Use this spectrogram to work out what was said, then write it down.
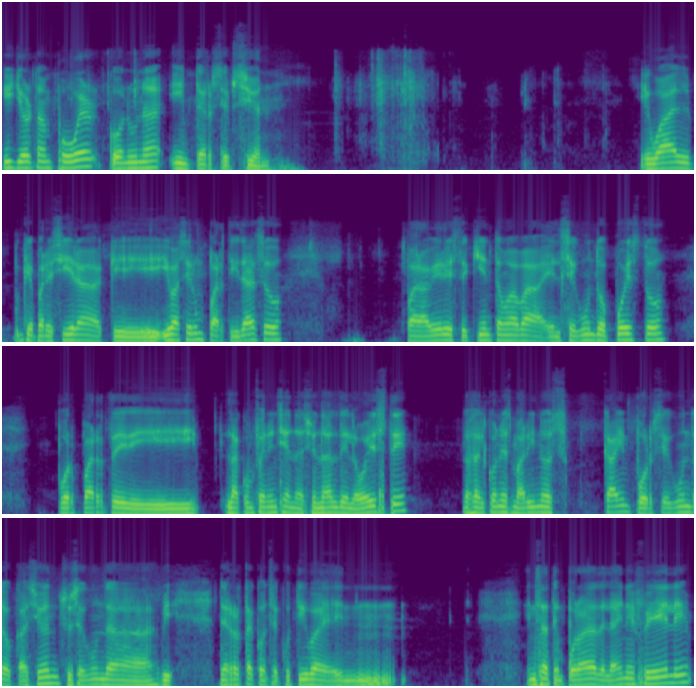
Y Jordan Power con una intercepción. Igual que pareciera que iba a ser un partidazo para ver este quién tomaba el segundo puesto por parte de la Conferencia Nacional del Oeste. Los Halcones Marinos caen por segunda ocasión, su segunda derrota consecutiva en, en temporada de la NFL.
